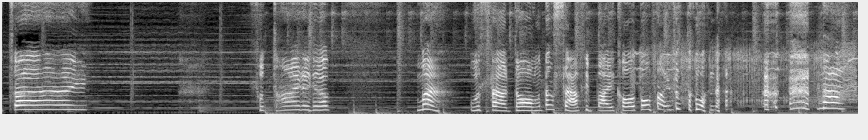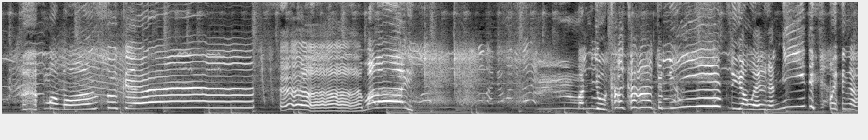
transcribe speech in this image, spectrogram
ดท้าย สุดท้ายเลยครับ มา อุตส่าห์จองตั้ง30ใบขอตัวใหม่สักตัวนะ นะหมอหมอสุเกะมาเลย มันอยู่ข้างๆกันนิดเดียวเองอะนิดเดียวเองอะ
